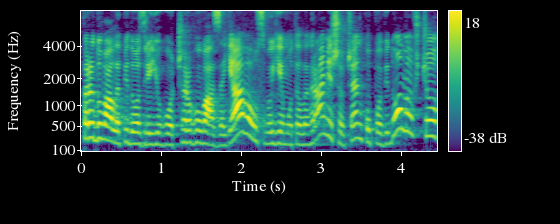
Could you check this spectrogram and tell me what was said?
Передувала підозрі його чергова заява у своєму телеграмі. Шевченко повідомив, що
